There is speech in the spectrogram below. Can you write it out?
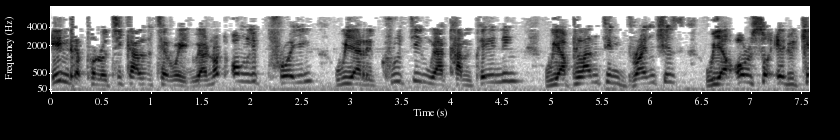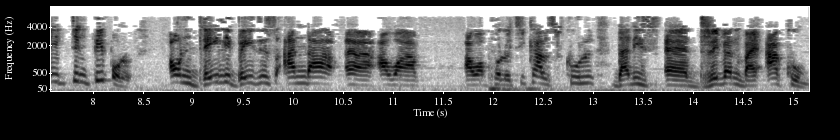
in the political terrain. We are not only praying, we are recruiting, we are campaigning, we are planting branches, we are also educating people on daily basis under uh, our our political school that is uh, driven by ACUM.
